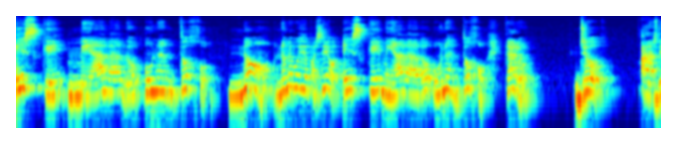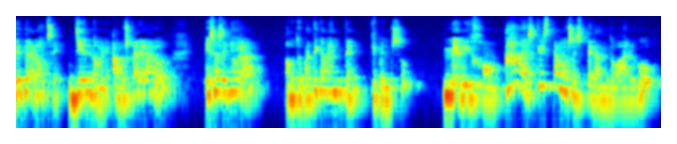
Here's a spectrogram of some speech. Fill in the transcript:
es que me ha dado un antojo. No, no me voy de paseo, es que me ha dado un antojo. Claro, yo a las 10 de la noche yéndome a buscar helado, esa señora automáticamente, ¿qué pensó? Me dijo, ah, es que estamos esperando algo.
